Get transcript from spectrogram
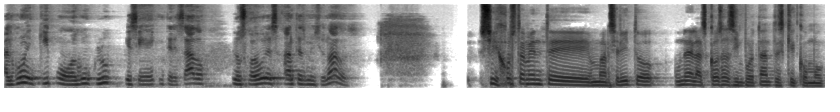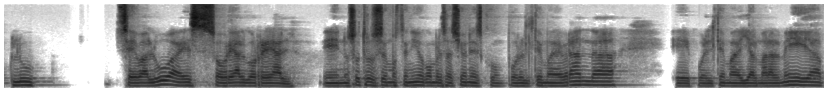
algún equipo o algún club que se ha interesado en los jugadores antes mencionados? Sí, justamente, Marcelito, una de las cosas importantes que como club se evalúa es sobre algo real. Eh, nosotros hemos tenido conversaciones con, por el tema de Branda, eh, por el tema de Yalmar Almeida,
